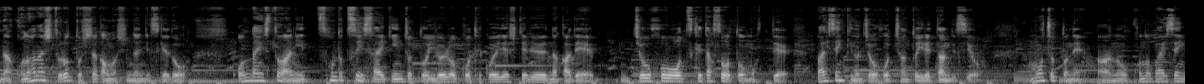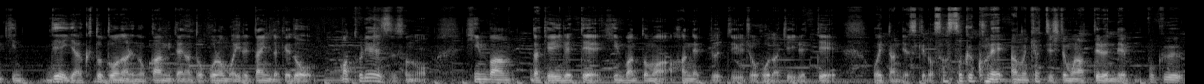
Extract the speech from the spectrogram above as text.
なこの話とろっとしたかもしれないんですけどオンラインストアにほんとつい最近ちょっといろいろこう手こ入れしてる中で情報を付け足そうと思って焙煎機の情報をちゃんと入れたんですよ。もうちょっとねあのこの焙煎機で焼くとどうなるのかみたいなところも入れたいんだけど、まあ、とりあえずその品番だけ入れて品番とまあハンネップっていう情報だけ入れておいたんですけど早速これあのキャッチしてもらってるんで僕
